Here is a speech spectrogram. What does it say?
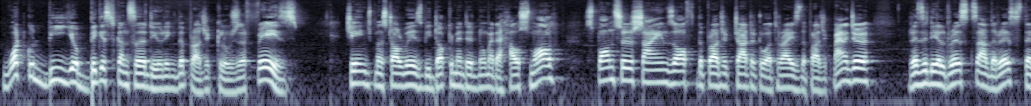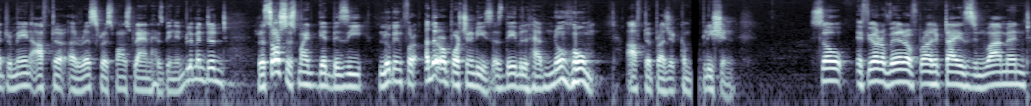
what could be your biggest concern during the project closure phase? Change must always be documented no matter how small. Sponsor signs off the project charter to authorize the project manager. Residual risks are the risks that remain after a risk response plan has been implemented. Resources might get busy looking for other opportunities as they will have no home after project completion. So if you're aware of projectized environment,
